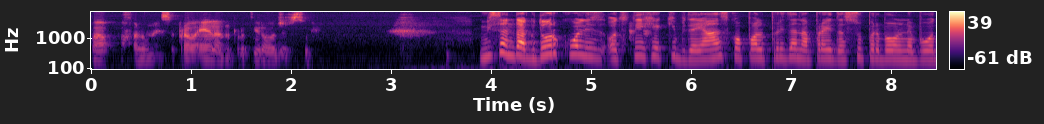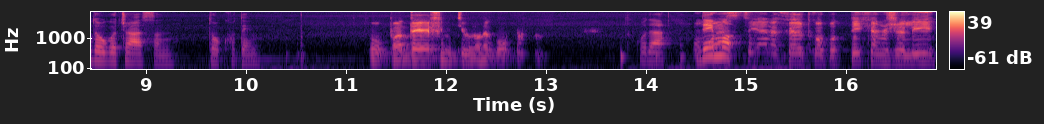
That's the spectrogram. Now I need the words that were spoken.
Buffalo, ne? se pravi Allen proti Rodgersu. Mislim, da kdorkoli od teh ekip dejansko pol pride naprej, da Super Bowl ne bo dolgočasen. To kot tem. To pa definitivno ne bo. Tako da, mojem si NFL tako potihem želi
